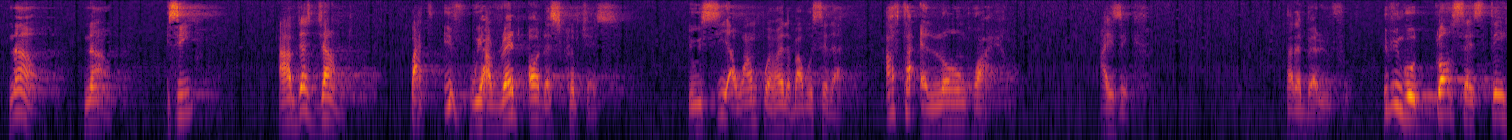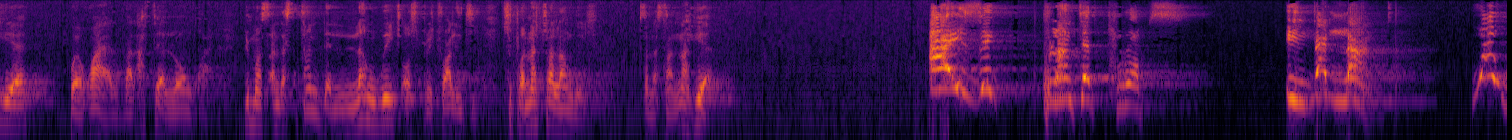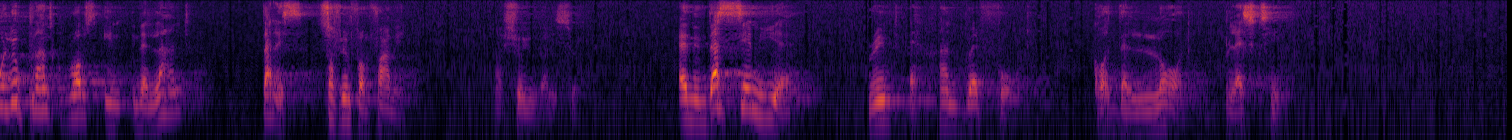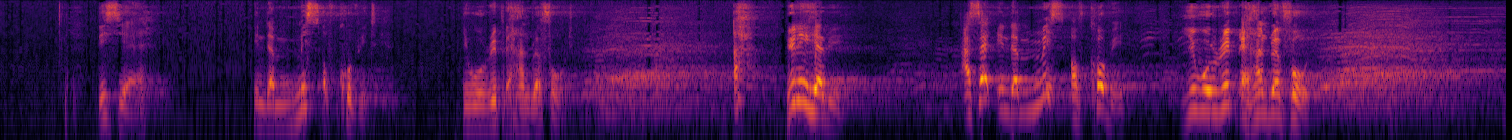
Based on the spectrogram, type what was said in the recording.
Now, now, you see, I've just jumped. But if we have read all the scriptures, you will see at one point where the Bible said that after a long while, Isaac started bearing fruit. Even though God says stay here for a while, but after a long while, you must understand the language of spirituality, supernatural language. Must understand. Now, here, Isaac planted crops in that land. Why will you plant crops in, in a land that is suffering from famine? I'll show you very soon. And in that same year, reaped a hundredfold because the Lord blessed him. This year, in the midst of COVID, you will reap a hundredfold. Ah, you didn't hear me. I said, in the midst of COVID, you will reap a hundredfold.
